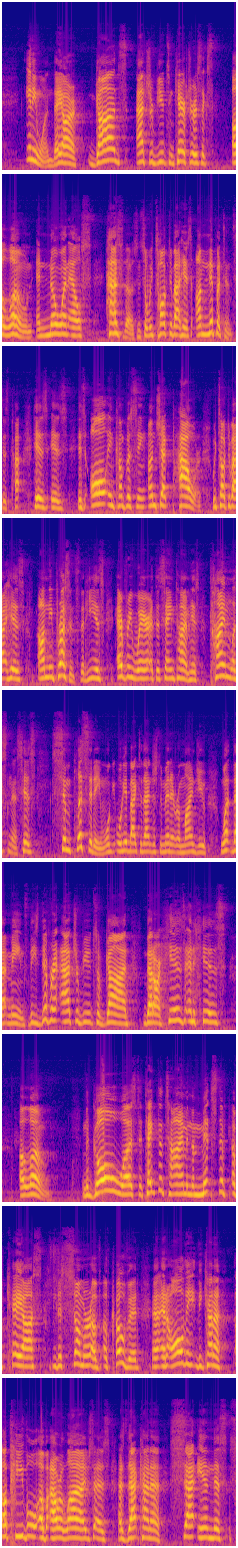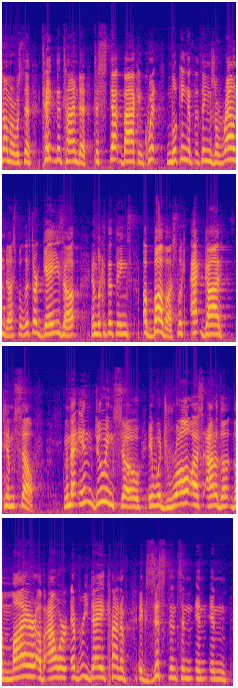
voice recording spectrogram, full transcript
anyone. They are God's attributes and characteristics alone, and no one else has those. And so we talked about his omnipotence, his, his, his, his all encompassing, unchecked power. We talked about his omnipresence, that he is everywhere at the same time, his timelessness, his simplicity. We'll, we'll get back to that in just a minute, remind you what that means. These different attributes of God that are his and his alone. And the goal was to take the time in the midst of, of chaos this summer of, of COVID and, and all the, the kind of upheaval of our lives as, as that kind of sat in this summer was to take the time to, to step back and quit looking at the things around us, but lift our gaze up and look at the things above us. Look at God Himself. And that in doing so, it would draw us out of the, the mire of our everyday kind of existence in, in, in,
